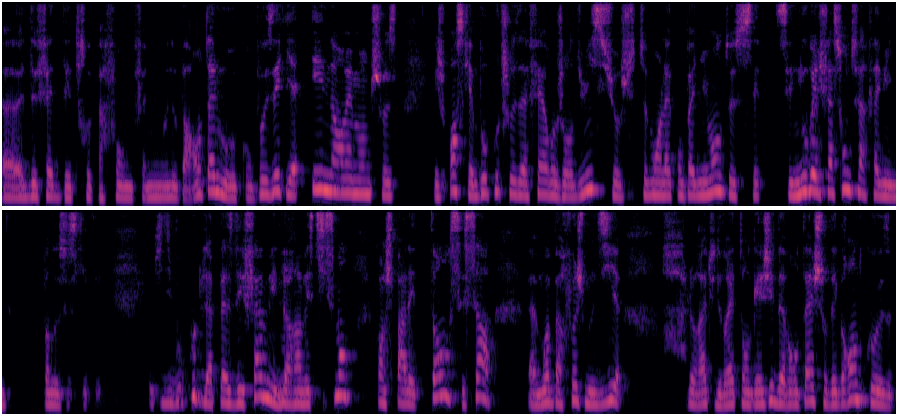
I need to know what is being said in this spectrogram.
le fait d'être parfois en famille monoparentale ou recomposée. Il y a énormément de choses. Et je pense qu'il y a beaucoup de choses à faire aujourd'hui sur justement l'accompagnement de ces nouvelles façons de faire famille dans nos sociétés. Et qui dit beaucoup de la place des femmes et de leur investissement. Quand je parlais de temps, c'est ça. Euh, moi, parfois, je me dis, oh, Laura, tu devrais t'engager davantage sur des grandes causes.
